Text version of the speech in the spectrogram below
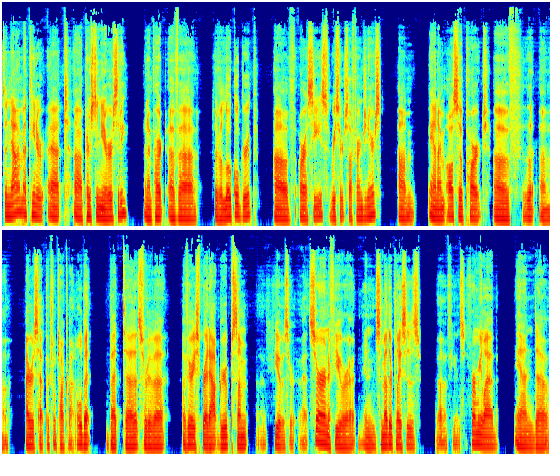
So now I'm at the at uh, Princeton University, and I'm part of a sort of a local group of RSEs, research software engineers. Um, and I'm also part of the uh, IRIS-HEP, which we'll talk about in a little bit. But uh, that's sort of a, a very spread out group. Some, a few of us are at CERN, a few are at, in some other places, a few in Fermilab. And uh,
